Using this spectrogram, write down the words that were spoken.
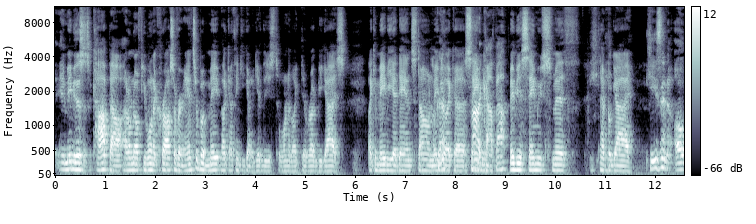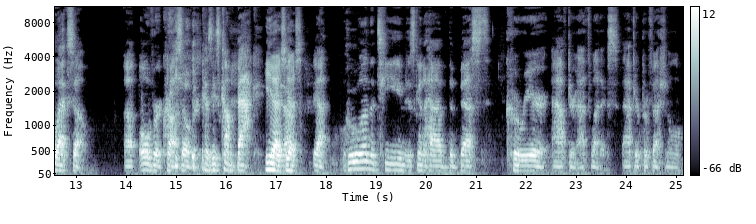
and maybe this is a cop out. I don't know if you want a crossover answer, but maybe like I think you got to give these to one of like the rugby guys, like maybe a Dan Stone, maybe Okay. like a not a cop out. maybe a Samu Smith type of guy. He's an OXO, uh, over crossover, because he's come back. Yes, you know? yes. Yeah. Who on the team is going to have the best career after athletics, after professional?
